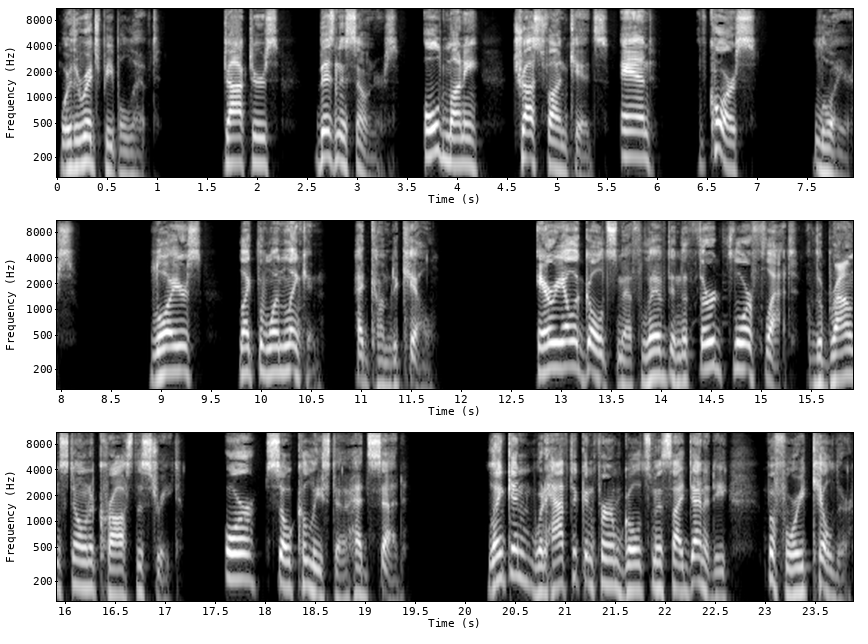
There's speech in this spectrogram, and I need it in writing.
where the rich people lived. Doctors, business owners, old money, trust fund kids, and, of course, lawyers. Lawyers like the one Lincoln had come to kill. Ariella Goldsmith lived in the third floor flat of the brownstone across the street. Or so Callista had said. Lincoln would have to confirm Goldsmith's identity before he killed her.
